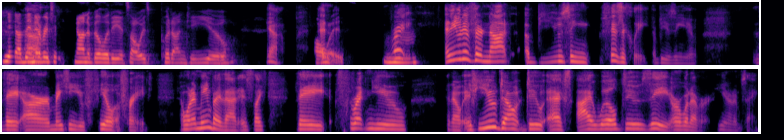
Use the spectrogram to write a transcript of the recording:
Yeah, they Um, never take accountability. It's always put onto you. Yeah. And- Always. Right. Mhm. And even if they're not abusing, physically abusing you, they are making you feel afraid. And what I mean by that is like they threaten you, you know, if you don't do X, I will do Z or whatever. You know what I'm saying?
